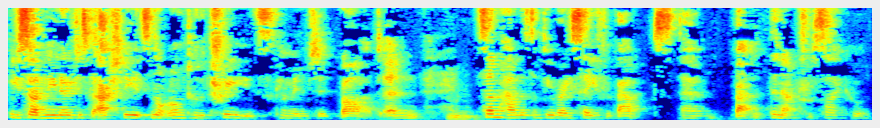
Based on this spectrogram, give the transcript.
You suddenly notice that actually it's not long till the trees come into bud, and mm. somehow there's something very safe about um, about the natural cycle.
